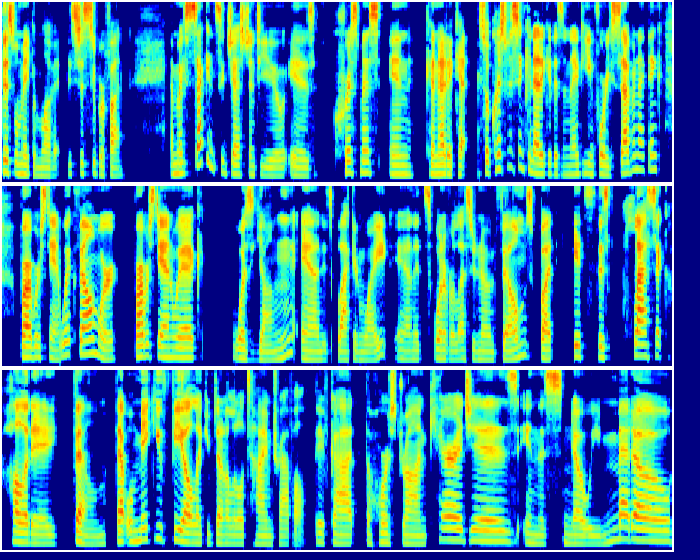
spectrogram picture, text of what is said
this will make them love it. It's just super fun. And my second suggestion to you is Christmas in Connecticut. So, Christmas in Connecticut is a 1947, I think, Barbara Stanwyck film where Barbara Stanwyck was young and it's black and white and it's one of her lesser known films, but it's this classic holiday film that will make you feel like you've done a little time travel. They've got the horse drawn carriages in the snowy meadow,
